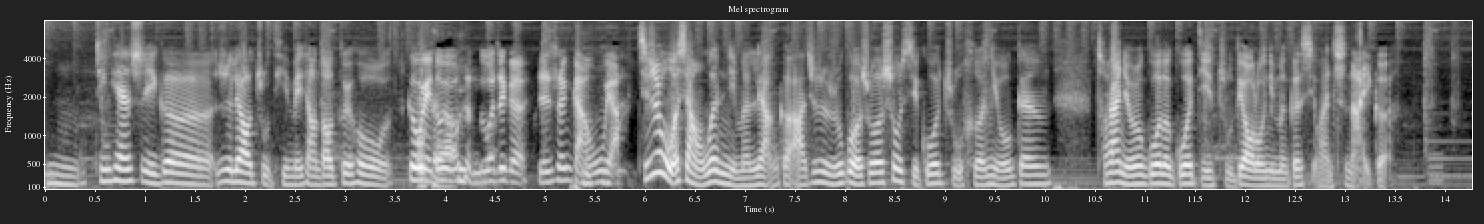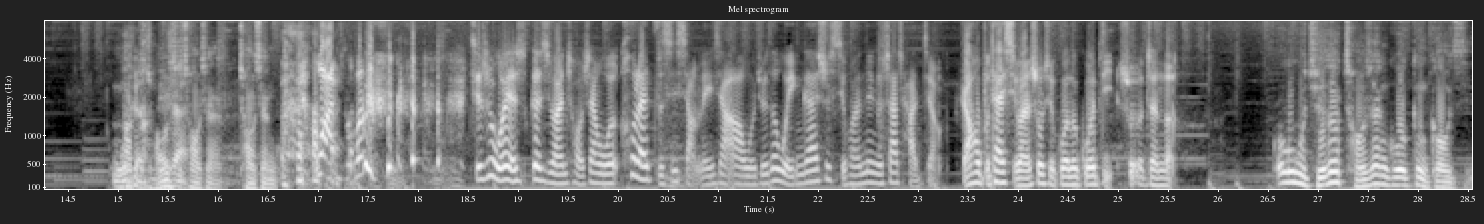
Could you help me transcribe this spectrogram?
嗯，今天是一个日料主题，没想到最后各位都有很多这个人生感悟呀。其实我想问你们两个啊，就是如果说寿喜锅煮和牛跟潮汕牛肉锅的锅底煮掉了，你们更喜欢吃哪一个？那选肯定是潮潮汕潮汕锅。哇，怎么？其实我也是更喜欢潮汕。我后来仔细想了一下啊，我觉得我应该是喜欢那个沙茶酱，然后不太喜欢寿喜锅的锅底。说真的，哦，我觉得潮汕锅更高级。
